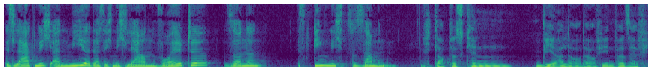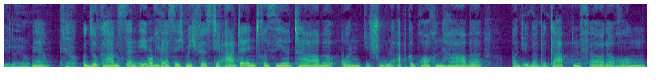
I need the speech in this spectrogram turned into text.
es lag nicht an mir, dass ich nicht lernen wollte, sondern es ging nicht zusammen. Ich glaube, das kennen wir alle oder auf jeden Fall sehr viele, ja. Ja. ja. Und so kam es dann eben, okay. dass ich mich fürs Theater interessiert habe und die Schule abgebrochen habe und über Begabtenförderung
